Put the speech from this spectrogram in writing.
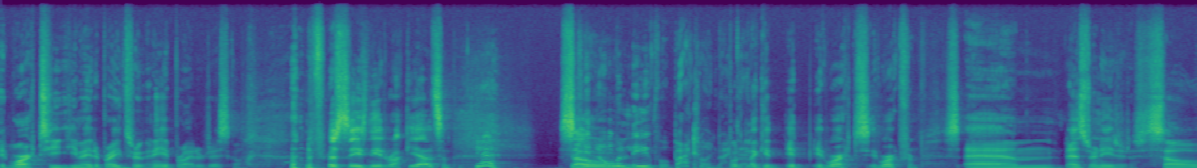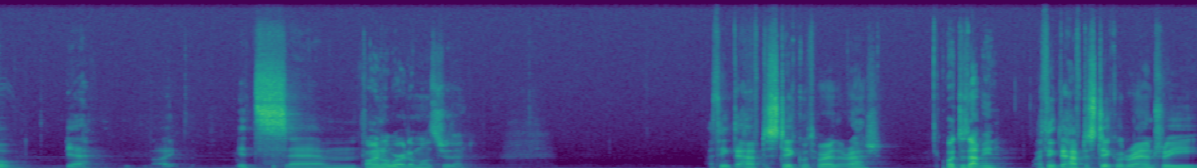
it worked. He he made a breakthrough and he had Brian O'Driscoll. the first season he had Rocky Elsom. Yeah. So unbelievable backline back but then. like it, it, it worked. It worked for him. S- Um, Leinster needed it. So yeah, I, it's. Um, Final word on Munster then. I think they have to stick with where they're at. what does that mean? I think they have to stick with Rowntree,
